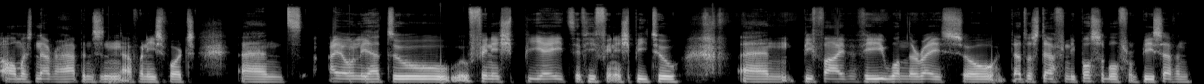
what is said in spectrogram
almost never happens in F1 esports. And I only had to finish P8 if he finished P2 and P5 if he won the race. So that was definitely possible from P7.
